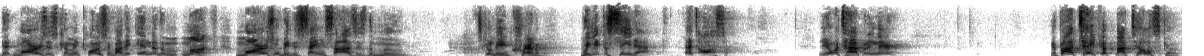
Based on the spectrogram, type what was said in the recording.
that Mars is coming close, and by the end of the month, Mars will be the same size as the moon. It's going to be incredible. We get to see that. That's awesome. You know what's happening there? If I take up my telescope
